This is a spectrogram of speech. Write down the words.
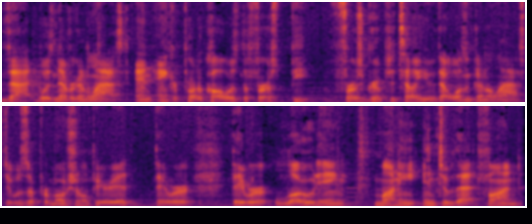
That was never going to last." And Anchor Protocol was the first pe- first group to tell you that wasn't going to last. It was a promotional period. They were they were loading money into that fund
